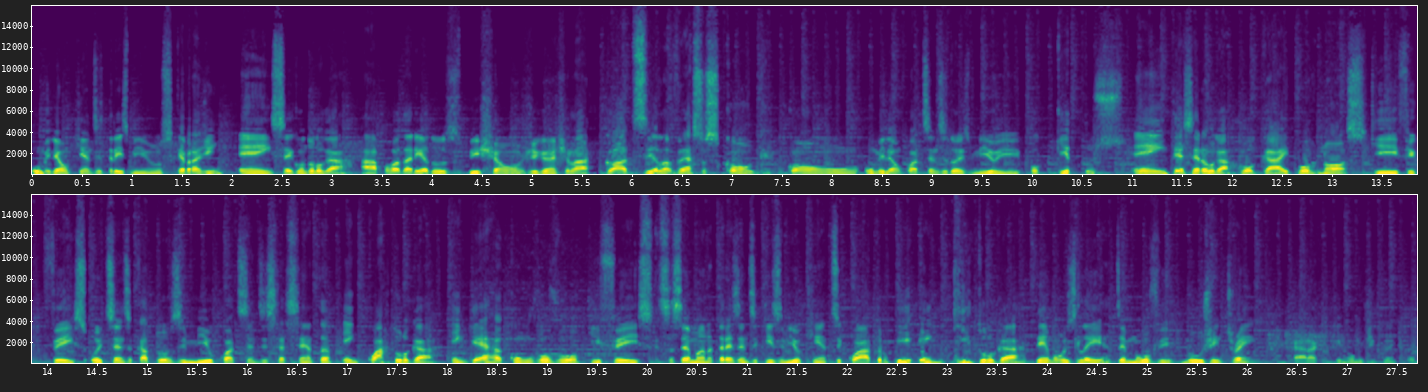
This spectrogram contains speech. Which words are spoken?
1 milhão 503 mil e uns quebradinho. Em segundo lugar, a porradaria dos bichão gigante lá, Godzilla vs Kong, com 1 milhão 402 mil e pouquitos. Em terceiro lugar, Rogai por Nós, que fez 814.460. Em quarto lugar, Em Guerra com o Vovô, que fez essa semana 315.504. E em quinto lugar, Demon Slayer, The Movie, Mugen Train. Caraca, que nome gigante, velho.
